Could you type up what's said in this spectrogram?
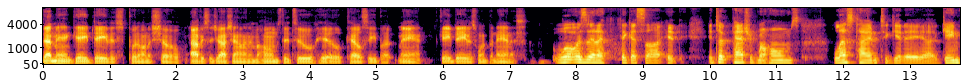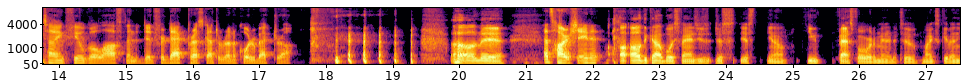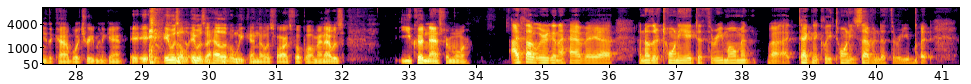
that man Gabe Davis put on a show. Obviously, Josh Allen and Mahomes did too. Hill, Kelce, but man, Gabe Davis went bananas. What was it? I think I saw it. It took Patrick Mahomes less time to get a uh, game tying field goal off than it did for Dak Prescott to run a quarterback draw. oh man, That's harsh, ain't it? all, all the Cowboys fans, you just just you know you can fast forward a minute or two. Mike's giving you the Cowboy treatment again. It, it, it was a it was a hell of a weekend though, as far as football, man. That was you couldn't ask for more. I thought we were gonna have a uh, another twenty-eight to three moment. Uh, technically twenty-seven to three, but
